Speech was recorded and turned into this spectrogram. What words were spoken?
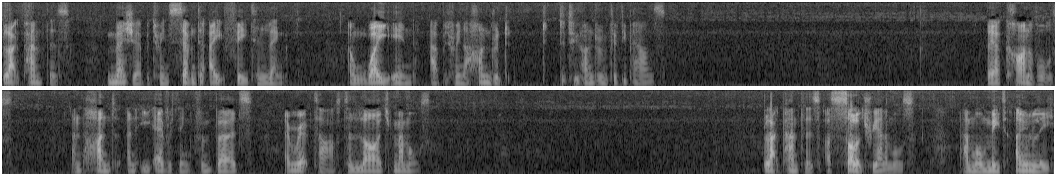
Black panthers measure between 7 to 8 feet in length and weigh in at between 100 to 250 pounds. They are carnivores and hunt and eat everything from birds and reptiles to large mammals. Black panthers are solitary animals and will meet only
